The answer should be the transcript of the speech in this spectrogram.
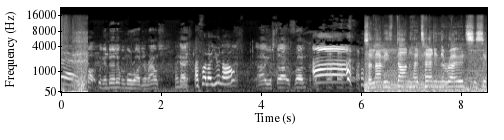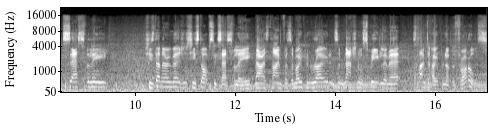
Perfect. But we're going to do a little bit more riding around, okay? I follow you now. Oh, you're still out in front. Ah! So Lavi's done her turn in the roads successfully. She's done her emergency stop successfully. Now it's time for some open road and some national speed limit. It's time to open up the throttles.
